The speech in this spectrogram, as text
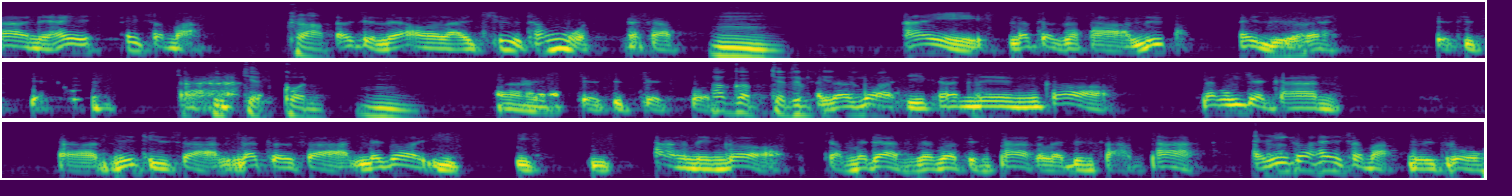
ร่างเนี่ยให้ให้สมัครครับแล้วเสร็จแล้วเอารายชื่อทั้งหมดนะครับ อืม ให้รัฐสภาเลือกให้เหลือ77คนสิบเจ็ดคน อืมอ่า77คนเท่ากับเจ็ดสิบเจ็ดแล้วจังก็หวัดอีกอันหนึ่งก็นักวิชาการอ่านิติศาสตร์รัฐศาสตร์แล้วก็อีกอีกอีก ภาคหนึ่งก็จำไม่ได้เหมือนกันว่าเป็นภาคอะไรเป็นสามภาค อันนี้ก็ให้สมัครโดยตรง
